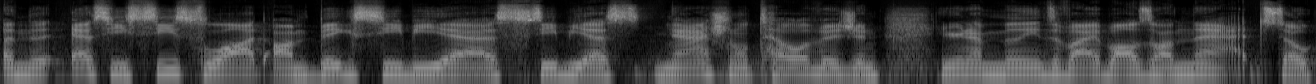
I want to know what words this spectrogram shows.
in the SEC slot on Big CBS, CBS national television, you're going to have millions of eyeballs on that. So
